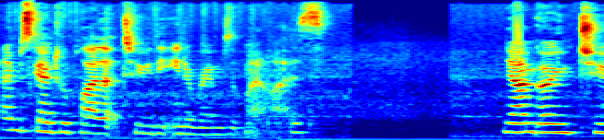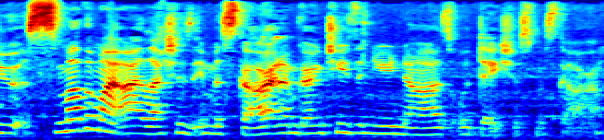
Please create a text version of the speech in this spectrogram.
I'm just going to apply that to the inner rims of my eyes. Now I'm going to smother my eyelashes in mascara and I'm going to use the new NARS Audacious Mascara.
